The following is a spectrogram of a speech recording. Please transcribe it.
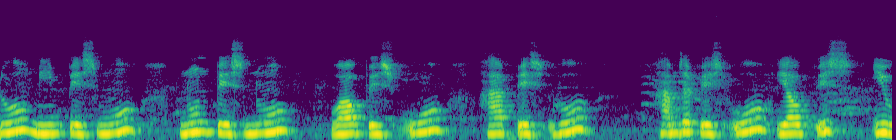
লু, মিম পেশ মু, নুন পেশ নু, ওয়াও পেশ উ, হা পেশ হু, হামজা পেশ উ, ইয়াও পেশ ইউ।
